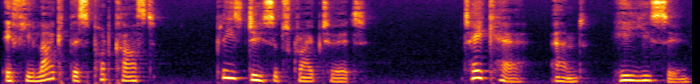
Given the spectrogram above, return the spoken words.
If you liked this podcast, please do subscribe to it. Take care and hear you soon.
